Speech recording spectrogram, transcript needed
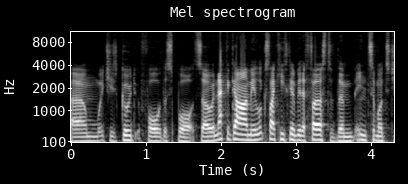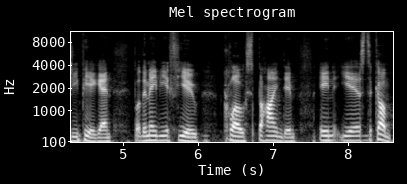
um, which is good for the sport. So Nakagami looks like he's going to be the first of them into MotoGP again, but there may be a few close behind him in years to come.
